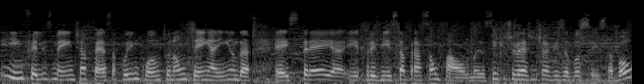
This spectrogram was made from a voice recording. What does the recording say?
infelizmente, a peça, por enquanto, não tem ainda é, estreia prevista para São Paulo. Mas assim que tiver, a gente avisa vocês, tá bom?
